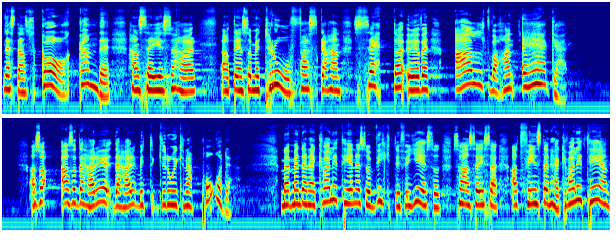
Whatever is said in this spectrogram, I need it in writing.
nästan skakande. Han säger så här att den som är trofast ska han sätta över allt vad han äger. Alltså, alltså det här, är, det här vi tror ju knappt på det. Men, men den här kvaliteten är så viktig för Jesus, så han säger så här, att finns den här kvaliteten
